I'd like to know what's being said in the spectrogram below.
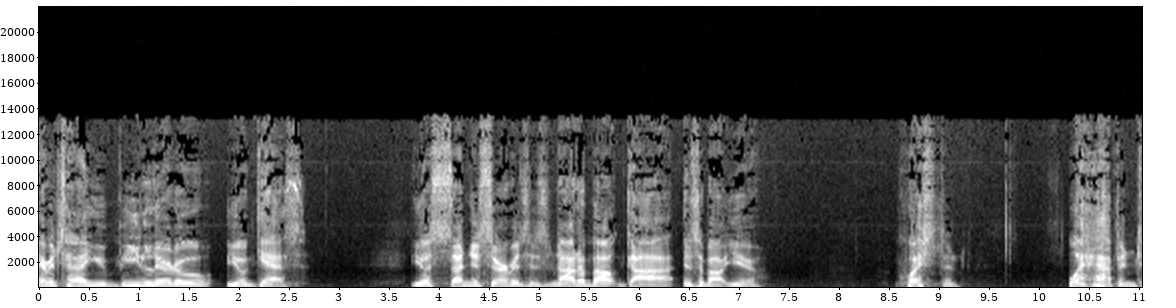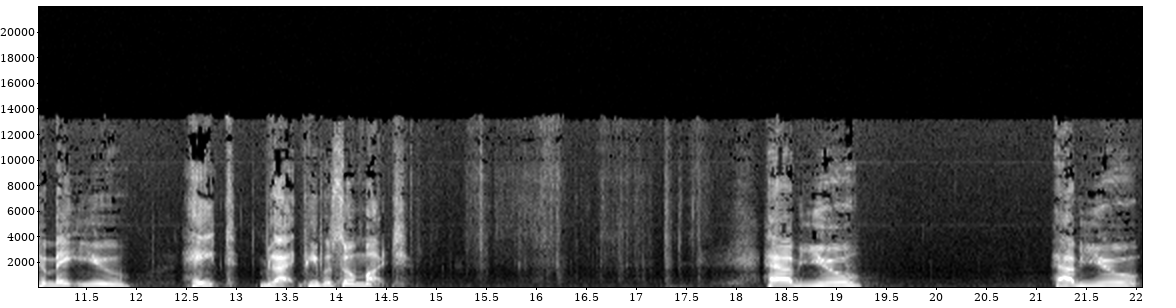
every time you belittle your guests, your Sunday service is not about God, it's about you. Question What happened to make you hate black people so much? Have you have you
